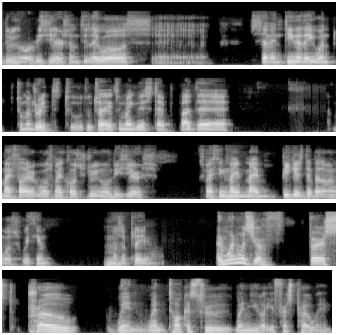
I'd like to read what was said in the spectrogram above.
during all these years until i was uh, 17 that they went to Madrid to to try to make the step. But uh, my father was my coach during all these years, so I think my my biggest development was with him mm. as a player. And when was your first pro win? When talk us through when you got your first pro win.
